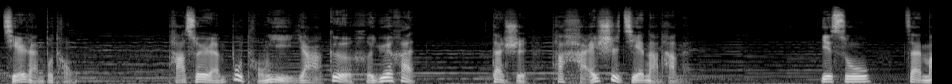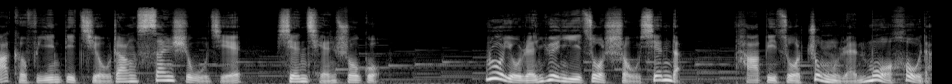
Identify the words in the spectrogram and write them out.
截然不同。他虽然不同意雅各和约翰。但是他还是接纳他们。耶稣在马可福音第九章三十五节先前说过：“若有人愿意做首先的，他必做众人幕后的，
